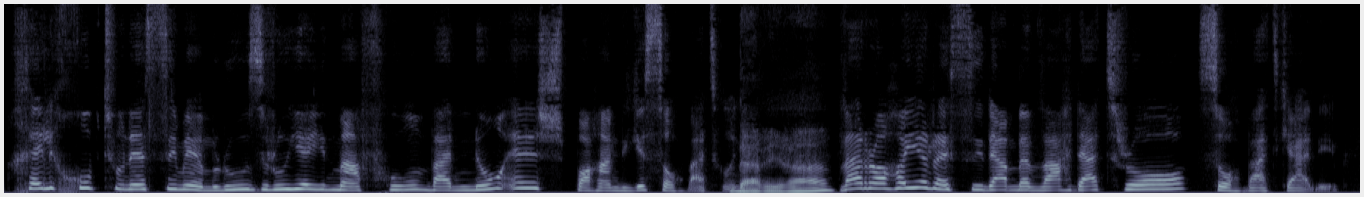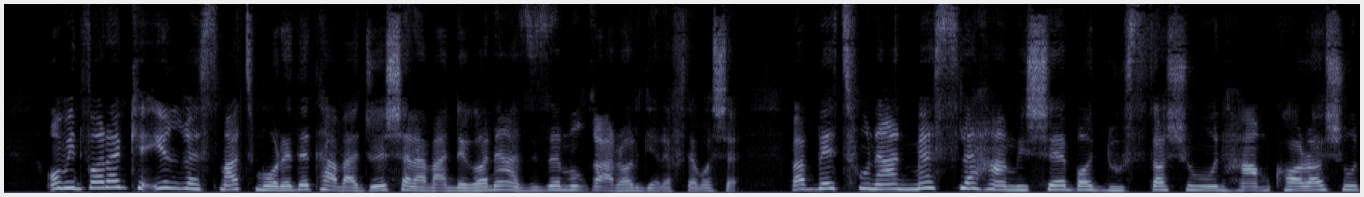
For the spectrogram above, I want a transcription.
خیلی خوب تونستیم امروز روی این مفهوم و نوعش با همدیگه صحبت کنیم. دقیقا. و راه های رسیدن به وحدت رو صحبت کردیم. امیدوارم که این قسمت مورد توجه شنوندگان عزیزمون قرار گرفته باشه. و بتونن مثل همیشه با دوستاشون، همکاراشون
